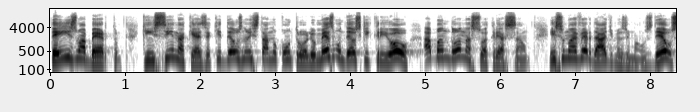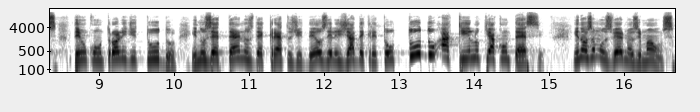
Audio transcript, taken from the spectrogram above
teísmo aberto, que ensina, Késia, que Deus não está no controle. O mesmo Deus que criou abandona a sua criação. Isso não é verdade, meus irmãos. Deus tem o controle de tudo, e nos eternos decretos de Deus, ele já decretou tudo aquilo que acontece. E nós vamos ver, meus irmãos,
